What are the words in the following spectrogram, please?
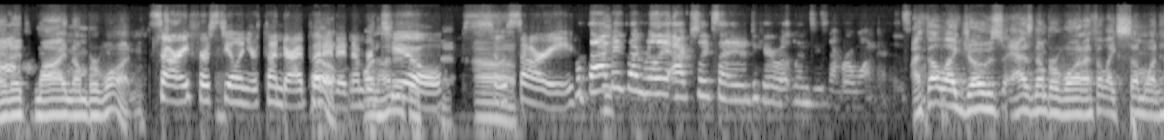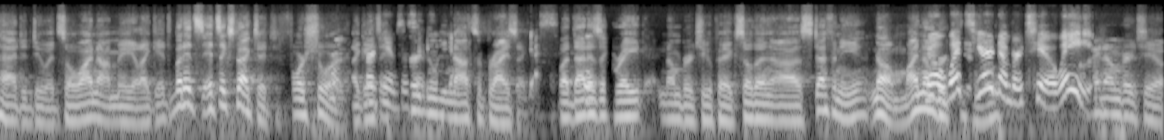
And it's my number one. Sorry for stealing your thunder. I put Oh, it at number 100%. two. Uh, so sorry. but that means I'm really actually excited to hear what Lindsey's number one is. I felt like Joe's as number one. I felt like someone had to do it, so why not me? Like it, but it's it's expected for sure. Like For it's, Kansas it's City, certainly yes. not surprising. Yes. But that is a great number two pick. So then, uh, Stephanie, no, my number. No, what's two, your number two? Wait. My number two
